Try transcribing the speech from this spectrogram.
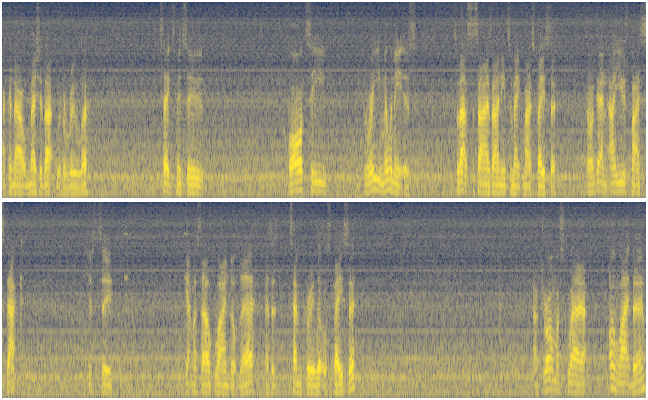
I can now measure that with a ruler takes me to 43 millimeters so that's the size I need to make my spacer so again I used my stack just to get myself lined up there as a temporary little spacer. I've drawn my square on Lightburn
